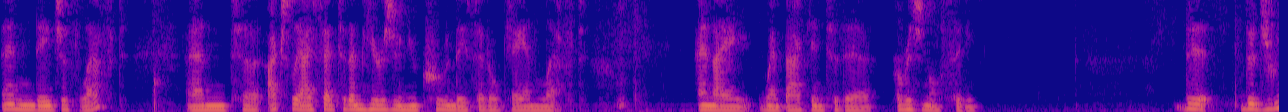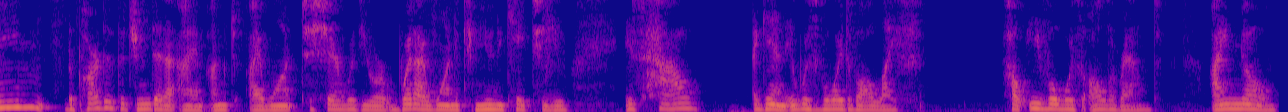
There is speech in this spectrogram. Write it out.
And they just left. And uh, actually, I said to them, here's your new crew. And they said, okay, and left. And I went back into the original city. The the dream, the part of the dream that I, I'm, I'm, I want to share with you, or what I want to communicate to you, is how, again, it was void of all life, how evil was all around. I know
